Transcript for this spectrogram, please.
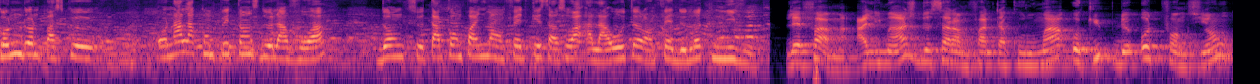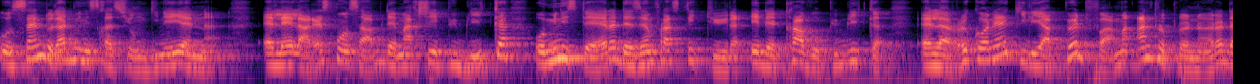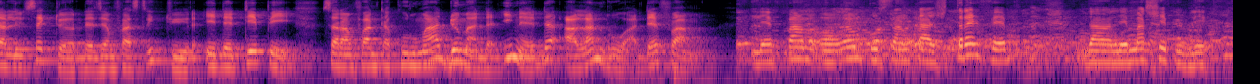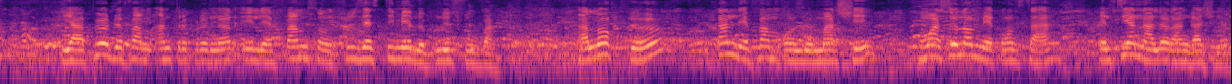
qu'on nous donne parce qu'on a la compétence de l'avoir donc cet accompagnement, en fait, que ça soit à la hauteur en fait, de notre niveau. Les femmes, à l'image de Saram Fanta Kourouma, occupent de hautes fonctions au sein de l'administration guinéenne. Elle est la responsable des marchés publics au ministère des Infrastructures et des Travaux publics. Elle reconnaît qu'il y a peu de femmes entrepreneurs dans le secteur des infrastructures et des TP. Saram Fanta Kourouma demande une aide à l'endroit des femmes les femmes ont un pourcentage très faible dans les marchés publics. Il y a peu de femmes entrepreneurs et les femmes sont sous-estimées le plus souvent. Alors que quand les femmes ont le marché, moi, selon mes constats, elles tiennent à leur engagement.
